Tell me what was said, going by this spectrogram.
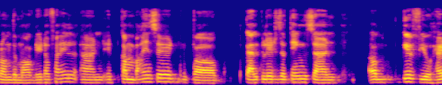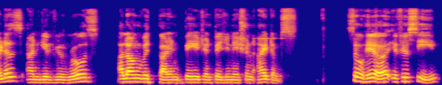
from the mock data file and it combines it, uh, calculates the things and um, give you headers and give you rows along with current page and pagination items. So here, if you see,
